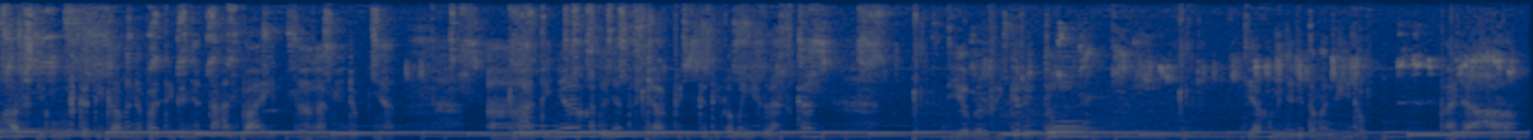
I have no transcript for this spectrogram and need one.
yang harus dikubur ketika mendapati kenyataan pahit dalam hidupnya. Uh, hatinya katanya tercabik ketika mengikhlaskan. Dia berpikir itu dia akan menjadi teman hidup. Padahal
